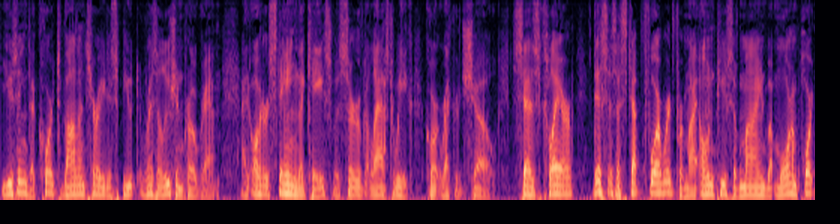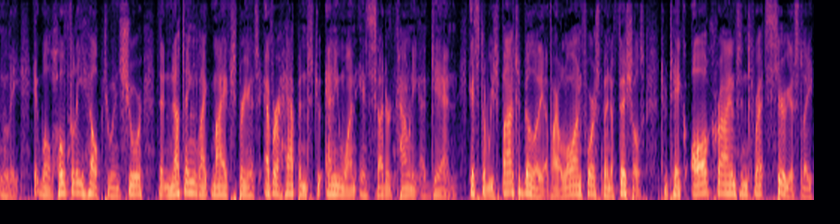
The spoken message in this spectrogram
using the court's voluntary dispute resolution program. An order staying the case was served last week, court records show. Says Claire, this is a step forward for my own peace of mind, but more importantly, it will hopefully help to ensure that nothing like my experience ever happens to anyone in Sutter County again. It's the responsibility of our law enforcement officials to take all crimes and threats seriously,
